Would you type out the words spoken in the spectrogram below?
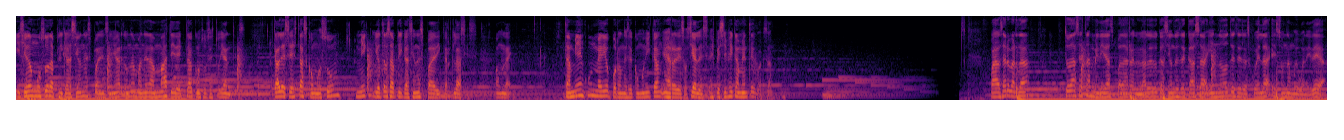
hicieron uso de aplicaciones para enseñar de una manera más directa con sus estudiantes, tales estas como Zoom, Mic y otras aplicaciones para dictar clases online. También un medio por donde se comunican en redes sociales, específicamente WhatsApp. Para ser verdad, Todas estas medidas para reanudar la educación desde casa y no desde la escuela es una muy buena idea.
